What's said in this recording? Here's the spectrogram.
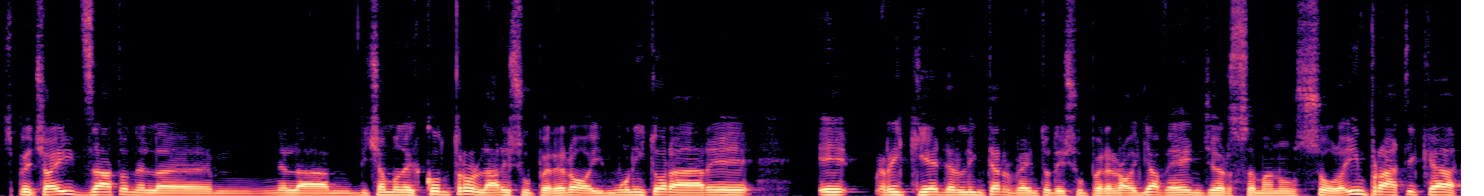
specializzato nel, nella, diciamo, nel controllare i supereroi, monitorare e richiedere l'intervento dei supereroi, gli Avengers, ma non solo. In pratica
